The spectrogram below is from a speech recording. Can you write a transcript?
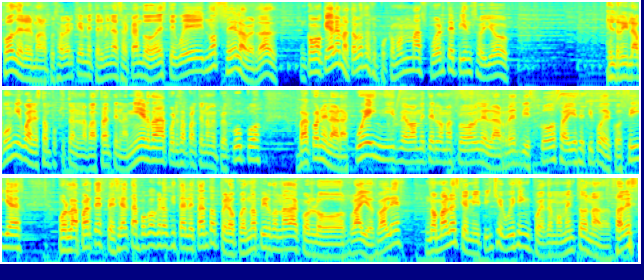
Joder, hermano, pues a ver qué me termina sacando este güey. No sé, la verdad. Como que ya le matamos a su Pokémon más fuerte, pienso yo. El Rillaboom igual está un poquito en la, bastante en la mierda, por esa parte no me preocupo. Va con el Araquainid, me va a meter lo más probable la red viscosa y ese tipo de cosillas. Por la parte especial tampoco creo quitarle tanto, pero pues no pierdo nada con los rayos, ¿vale? Lo malo es que mi pinche Wizzing, pues de momento nada, ¿sabes?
